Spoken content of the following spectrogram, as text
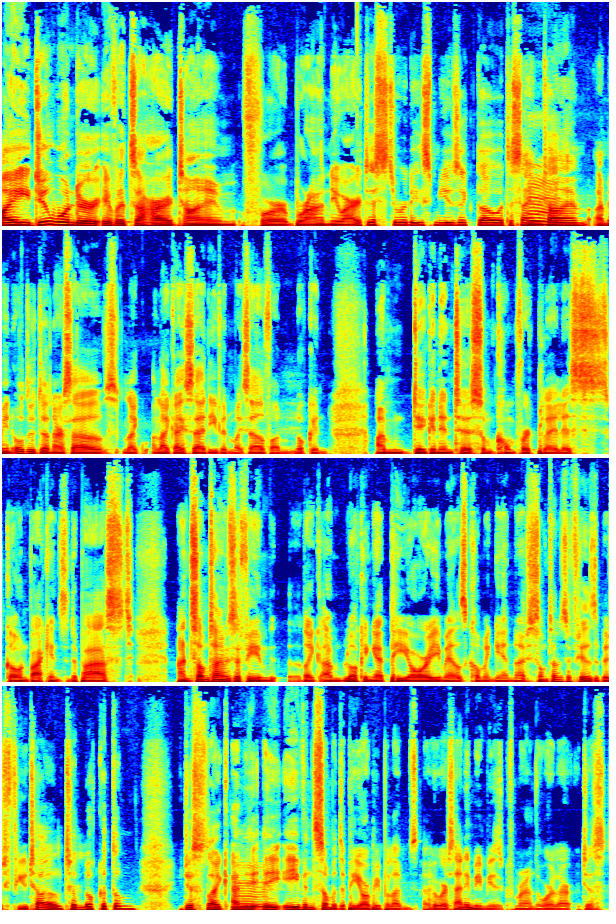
I do wonder if it's a hard time for brand new artists to release music though at the same Hmm. time. I mean other than ourselves, like like I said, even myself I'm looking I'm digging into some comfort playlists, going back into the past. And sometimes I feel like I'm looking at PR emails coming in. I sometimes it feels a bit futile to look at them. Just like and e- even some of the PR people I'm, who are sending me music from around the world are just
